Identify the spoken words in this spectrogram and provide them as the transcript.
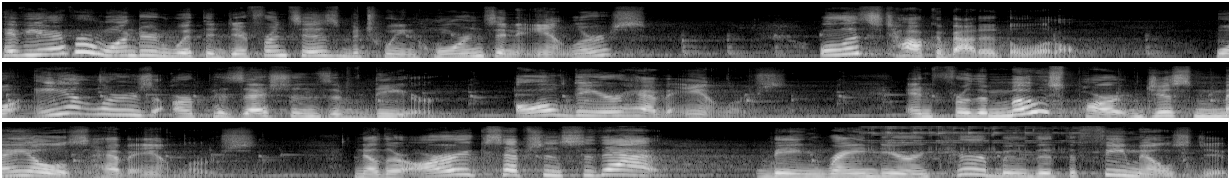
Have you ever wondered what the difference is between horns and antlers? Well, let's talk about it a little. Well, antlers are possessions of deer. All deer have antlers. And for the most part, just males have antlers. Now, there are exceptions to that, being reindeer and caribou, that the females do.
